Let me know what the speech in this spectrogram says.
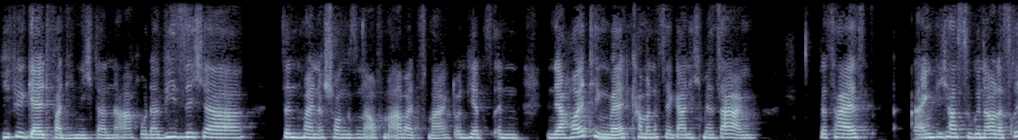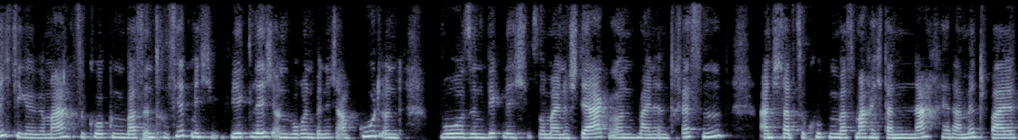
wie viel Geld verdiene ich danach? Oder wie sicher sind meine Chancen auf dem Arbeitsmarkt? Und jetzt in, in der heutigen Welt kann man das ja gar nicht mehr sagen. Das heißt, eigentlich hast du genau das Richtige gemacht, zu gucken, was interessiert mich wirklich und worin bin ich auch gut und wo sind wirklich so meine Stärken und meine Interessen, anstatt zu gucken, was mache ich dann nachher damit, weil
